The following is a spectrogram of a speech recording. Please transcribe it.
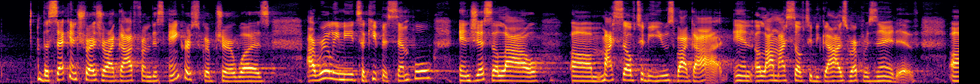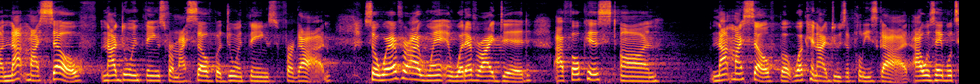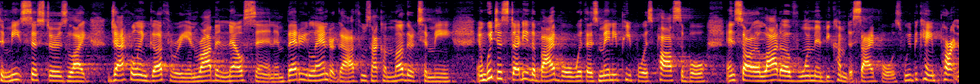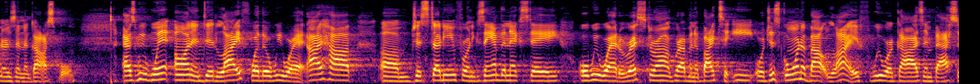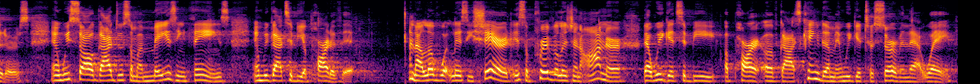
The second treasure I got from this anchor scripture was I really need to keep it simple and just allow um, myself to be used by God and allow myself to be God's representative. Uh, not myself, not doing things for myself, but doing things for God. So wherever I went and whatever I did, I focused on not myself, but what can I do to please God? I was able to meet sisters like Jacqueline Guthrie and Robin Nelson and Betty Landergoth, who's like a mother to me. And we just studied the Bible with as many people as possible and saw a lot of women become disciples. We became partners in the gospel. As we went on and did life, whether we were at IHOP, um, just studying for an exam the next day, or we were at a restaurant grabbing a bite to eat, or just going about life, we were God's ambassadors. And we saw God do some amazing things, and we got to be a part of it and I love what Lizzie shared. It's a privilege and honor that we get to be a part of God's kingdom and we get to serve in that way.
